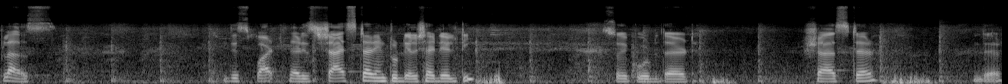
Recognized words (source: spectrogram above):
plus this part that is psi star into del psi del t. So we put that psi star there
